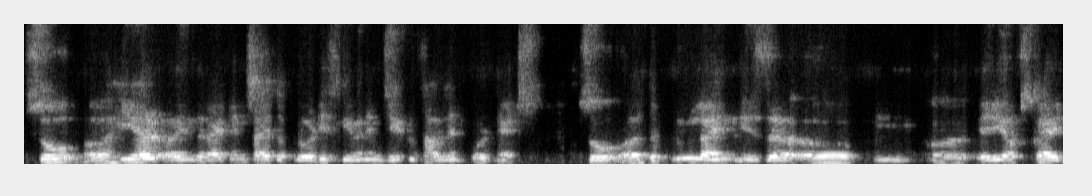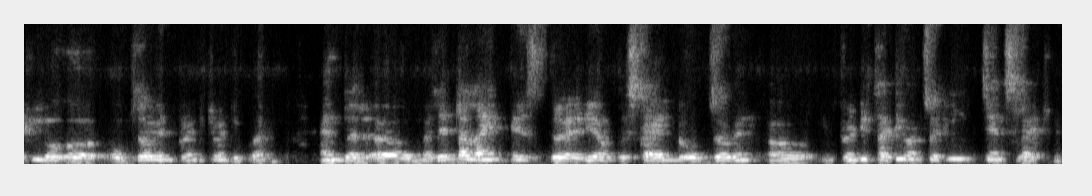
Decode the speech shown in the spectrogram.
So, here in the right hand side, the plot is given in J2000 coordinates. So, the blue line is the mm, area of sky it will observe in 2021 and the uh, magenta line is the area of the sky observed in, uh, in 2031, so it will change slightly.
